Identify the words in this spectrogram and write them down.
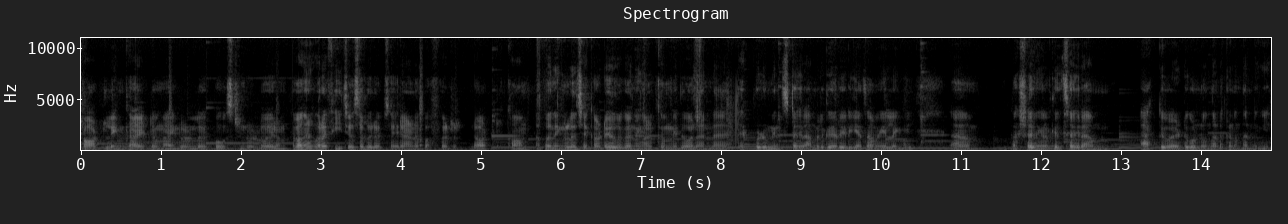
ഷോർട്ട് ലിങ്ക് ആയിട്ടും അതിന്റെ ഉള്ളിൽ പോസ്റ്റിന്റെ ഉള്ളിൽ വരും. അപ്പോൾ അങ്ങനെ കുറേ ഫീച്ചേഴ്സ് ഉള്ള ഒരു വെബ്സൈറ്റാണ് ബഫർ ഡോട്ട് കോം അപ്പോൾ നിങ്ങൾ ചെക്കൗട്ട് ചെയ്ത് നോക്കുക. നിങ്ങൾക്കും ഇതുപോലെ തന്നെ എപ്പോഴും ഇൻസ്റ്റാഗ്രാമിൽ കയറിയിരിക്കാൻ സമയമില്ലെങ്കിൽ പക്ഷേ നിങ്ങൾക്ക് ഇൻസ്റ്റാഗ്രാം ആക്റ്റീവായിട്ട് കൊണ്ടുവന്ന് നടക്കണം എന്നുണ്ടെങ്കിൽ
